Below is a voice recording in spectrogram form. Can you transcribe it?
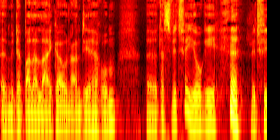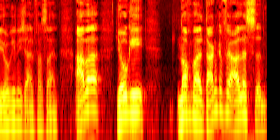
äh, mit der Balalaika und an dir herum. Äh, das wird für Yogi, wird für Yogi nicht einfach sein. Aber Yogi, Nochmal danke für alles. Ein,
